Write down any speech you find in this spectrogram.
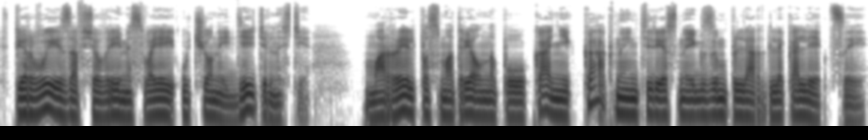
Впервые за все время своей ученой деятельности Морель посмотрел на паука не как на интересный экземпляр для коллекции,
